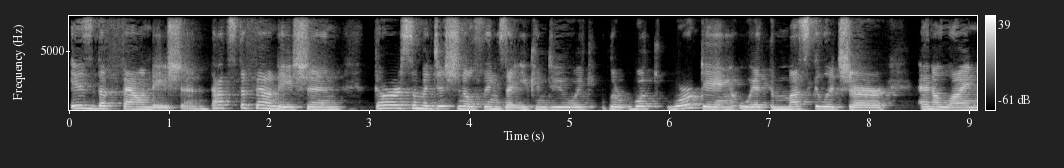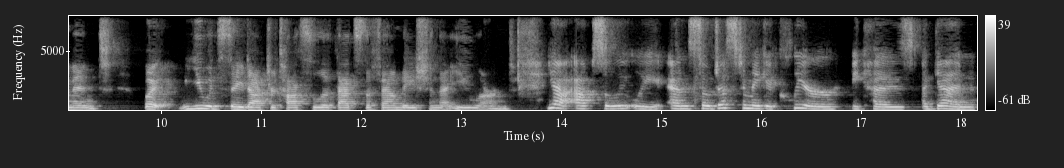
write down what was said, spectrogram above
is the foundation. That's the foundation. There are some additional things that you can do with working with the musculature and alignment. But you would say, Dr. Toxel, that that's the foundation that you learned. Yeah, absolutely. And so, just to make it clear, because again,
